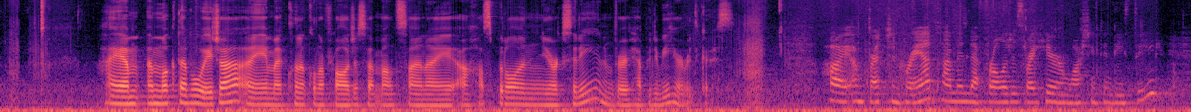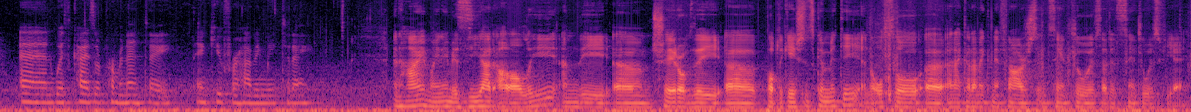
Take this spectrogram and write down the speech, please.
Hi, I'm, I'm Mukta Baweja. I am a clinical nephrologist at Mount Sinai uh, Hospital in New York City, and I'm very happy to be here with you guys. Hi, I'm Gretchen Brandt. I'm a nephrologist right here in Washington, D.C., and with Kaiser Permanente. Thank you for having me today. And hi, my name is Ziad Al-Aly. I'm the um, chair of the uh, publications committee and also uh, an academic nephrologist in St. Louis at the St. Louis VA.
